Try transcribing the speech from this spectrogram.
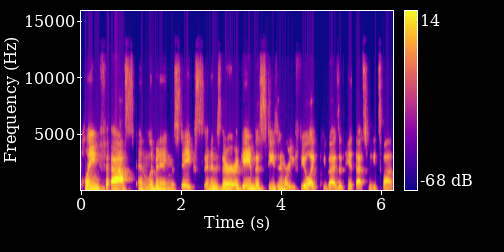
playing fast and limiting mistakes? And is there a game this season where you feel like you guys have hit that sweet spot?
